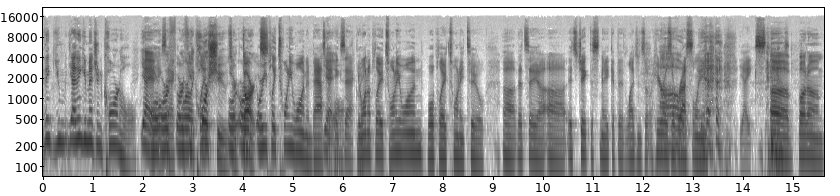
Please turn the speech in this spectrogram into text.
think you. Yeah, I think you mentioned cornhole. Yeah, yeah, or, or if- exactly. Or, if like play- horseshoes or darts. or you play 21 in basketball. Yeah, exactly. You want to play 21? We'll play 22. Uh, that's a. Uh, uh, it's Jake the Snake at the Legends of Heroes of Oh, Wrestling. yeah. Yikes. uh, but um,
